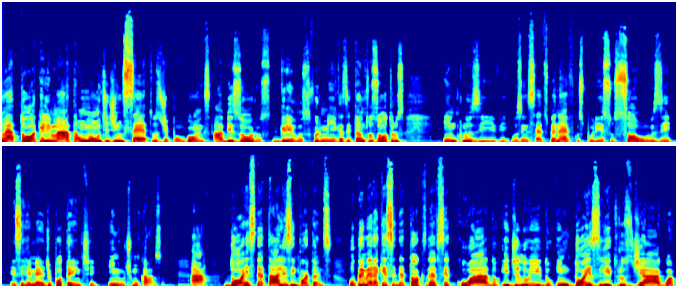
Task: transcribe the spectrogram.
Não é à toa que ele mata um monte de insetos, de pulgões, abesouros, grilos, formigas e tantos outros, inclusive os insetos benéficos. Por isso, só use esse remédio potente em último caso. Ah, dois detalhes importantes. O primeiro é que esse detox deve ser coado e diluído em 2 litros de água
